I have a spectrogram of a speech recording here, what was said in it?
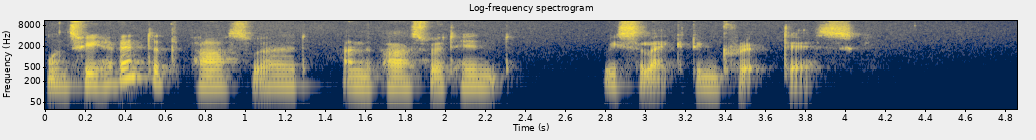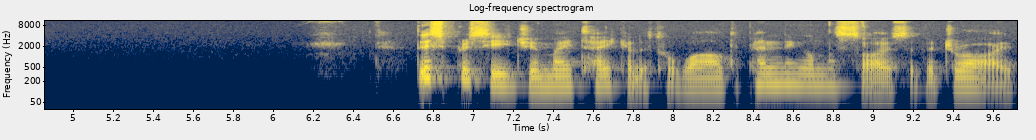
Once we have entered the password and the password hint, we select Encrypt Disk. This procedure may take a little while depending on the size of the drive.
